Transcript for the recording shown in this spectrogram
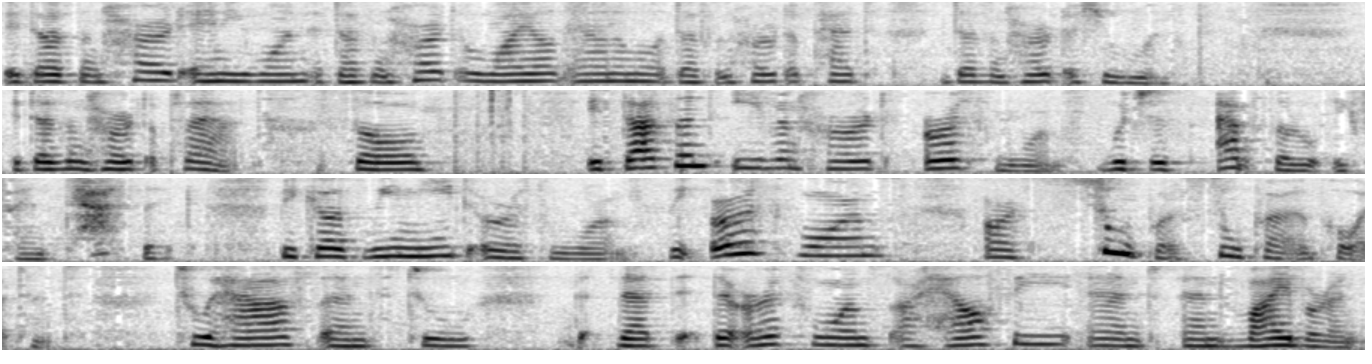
It doesn't hurt anyone. It doesn't hurt a wild animal. It doesn't hurt a pet. It doesn't hurt a human. It doesn't hurt a plant. So it doesn't even hurt earthworms, which is absolutely fantastic because we need earthworms. The earthworms are super, super important to have and to th that the earthworms are healthy and, and vibrant.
